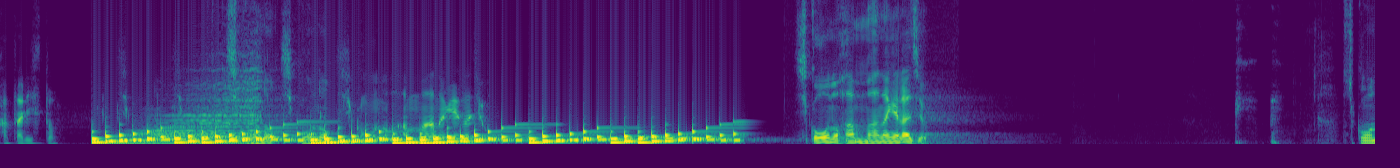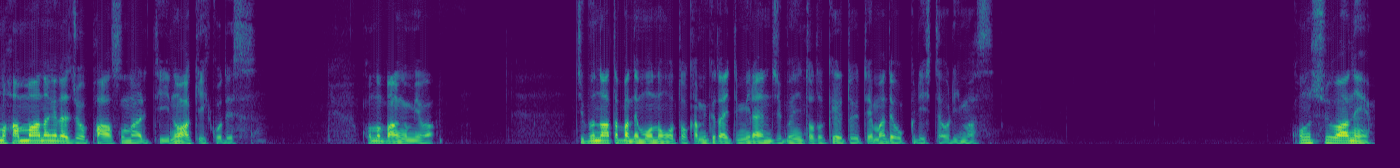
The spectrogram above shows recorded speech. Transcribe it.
カタリスト。思考の思考の思考の思考のハンマー投げラジオ。思考のハンマー投げラジオ。思考のハンマー投げラジオパーソナリティの秋彦です。この番組は自分の頭で物事を噛み砕いて未来の自分に届けるというテーマでお送りしております。今週はね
